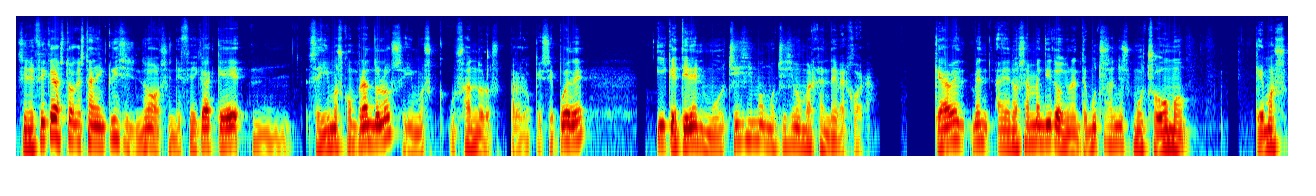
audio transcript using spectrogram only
¿Significa esto que están en crisis? No, significa que mm, seguimos comprándolos, seguimos usándolos para lo que se puede y que tienen muchísimo, muchísimo margen de mejora. Que eh, nos han vendido durante muchos años mucho humo, que hemos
